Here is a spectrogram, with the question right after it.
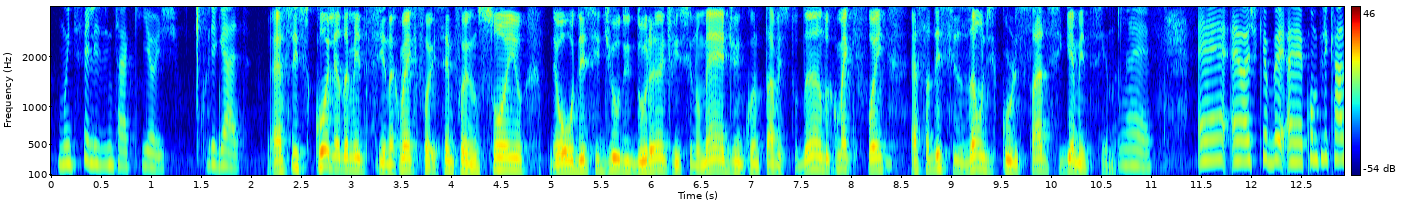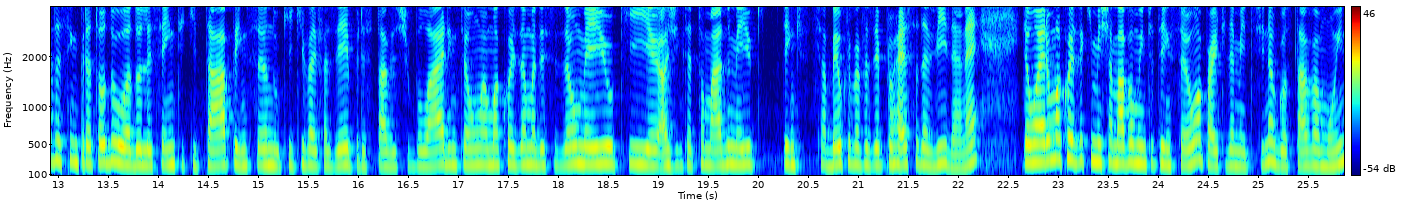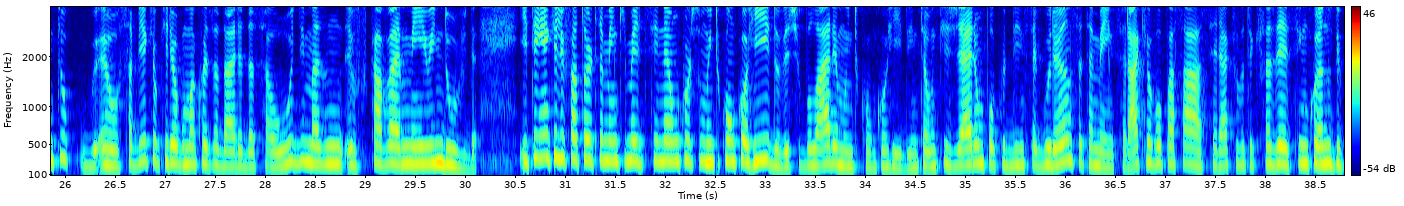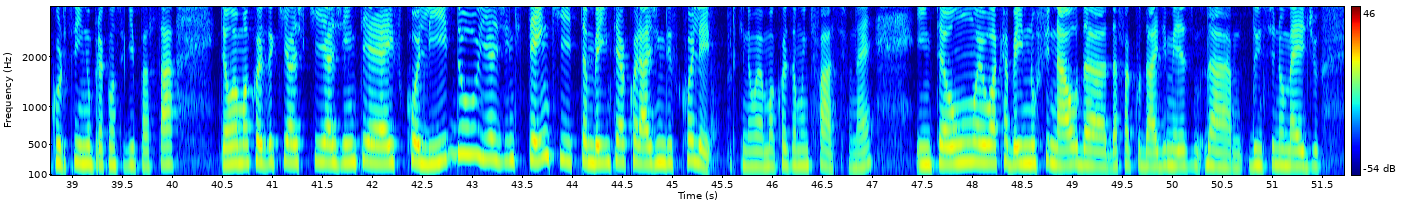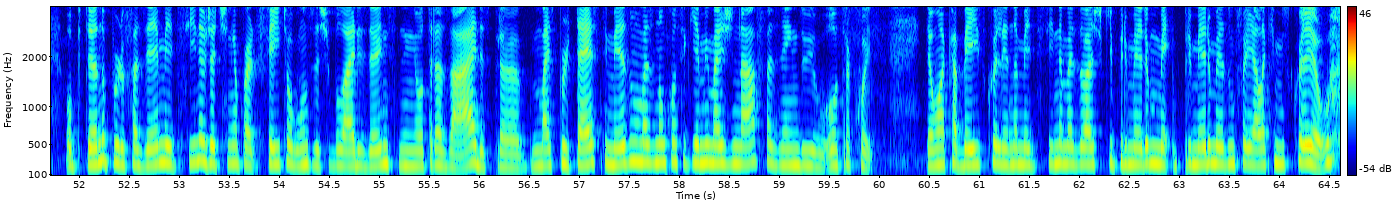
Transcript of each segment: Muito feliz em estar aqui hoje. Obrigada. Essa escolha da medicina, como é que foi? Sempre foi um sonho? Ou decidiu durante o ensino médio, enquanto estava estudando? Como é que foi essa decisão de cursar, de seguir a medicina? É, é eu acho que é, é complicado, assim, para todo adolescente que está pensando o que, que vai fazer, prestar vestibular. Então, é uma coisa, é uma decisão meio que a gente é tomado meio que tem que saber o que vai fazer pro resto da vida, né? Então era uma coisa que me chamava muito atenção, a parte da medicina, eu gostava muito. Eu sabia que eu queria alguma coisa da área da saúde, mas eu ficava meio em dúvida. E tem aquele fator também que medicina é um curso muito concorrido, vestibular é muito concorrido, então te gera um pouco de insegurança também. Será que eu vou passar? Será que eu vou ter que fazer cinco anos de cursinho para conseguir passar? Então é uma coisa que eu acho que a gente é escolhido e a gente tem que também ter a coragem de escolher, porque não é uma coisa muito fácil, né? Então eu acabei no final da, da faculdade mesmo mesmo da, do ensino médio optando por fazer medicina. Eu já tinha feito alguns vestibulares antes em outras áreas, pra, mais por teste mesmo, mas não conseguia me imaginar fazendo outra coisa. Então acabei escolhendo a medicina, mas eu acho que primeiro, primeiro mesmo foi ela que me escolheu.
